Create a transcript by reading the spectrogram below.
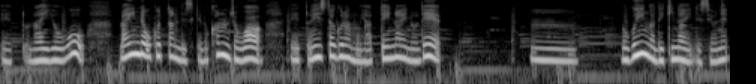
ー、えー、っと内容を LINE で送ったんですけど彼女は、えー、っとインスタグラムをやっていないのでうーんログインができないですよね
